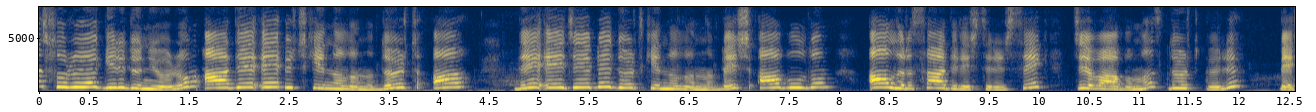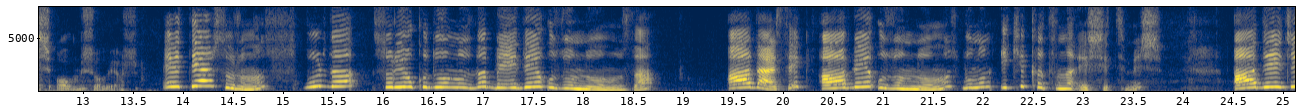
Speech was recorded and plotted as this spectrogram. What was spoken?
Hemen soruya geri dönüyorum. ADE üçgenin alanı 4A. DECB dörtgenin alanını 5A buldum. A'ları sadeleştirirsek cevabımız 4 bölü 5 olmuş oluyor. Evet diğer sorumuz. Burada soruyu okuduğumuzda BD uzunluğumuza A dersek AB uzunluğumuz bunun iki katına eşitmiş. ADC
